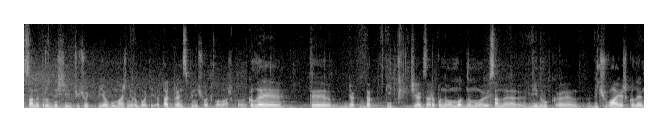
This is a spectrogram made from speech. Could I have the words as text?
саме труднощі чуть-чуть є в бумажній роботі. А так, в принципі, нічого такого важкого. Коли ти як бекфіт, чи як зараз по-новомодному, і саме відгук е, відчуваєш, коли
